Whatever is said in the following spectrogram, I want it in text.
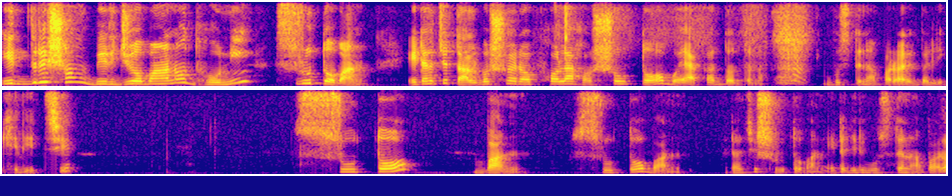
ইদৃশং বীর্যবান ধ্বনি শ্রুতবান। এটা হচ্ছে তালবস্বয়ের অফলা হর্ষৌ ত বয়াকার দন্তনা বুঝতে না পারো একবার লিখে দিচ্ছি। শ্রুতবান শ্রুতবান, এটা হচ্ছে শ্রুতবান। এটা যদি বুঝতে না পারো,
